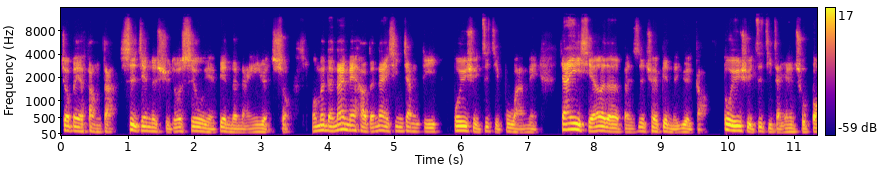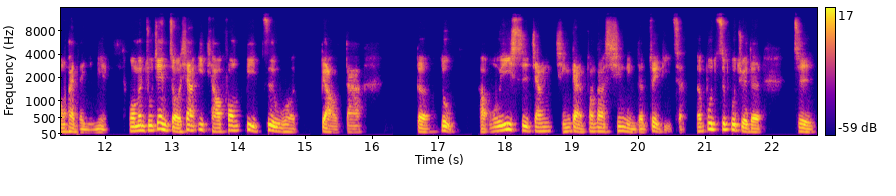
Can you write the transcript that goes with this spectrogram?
就被放大，世间的许多事物也变得难以忍受。我们等待美好的耐心降低，不允许自己不完美；压抑邪恶的本事却变得越高，不允许自己展现出崩坏的一面。我们逐渐走向一条封闭自我表达的路，好，无意识将情感放到心灵的最底层，而不知不觉的只。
